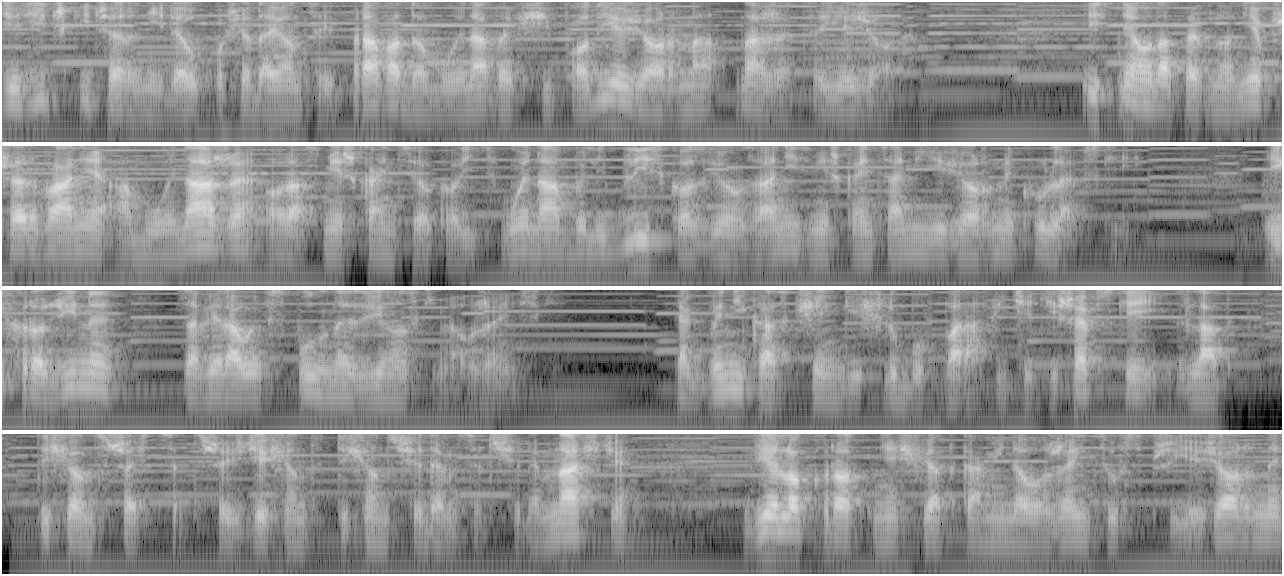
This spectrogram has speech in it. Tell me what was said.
dziedziczki Czernideł posiadającej prawa do młyna we wsi Podjeziorna na rzece Jeziora. Istniał na pewno nieprzerwanie, a młynarze oraz mieszkańcy okolic młyna byli blisko związani z mieszkańcami Jeziorny Królewskiej. Ich rodziny zawierały wspólne związki małżeńskie. Jak wynika z Księgi Ślubów Parafii Cieciszewskiej z lat 1660-1717, wielokrotnie świadkami nowożeńców z Przyjeziorny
